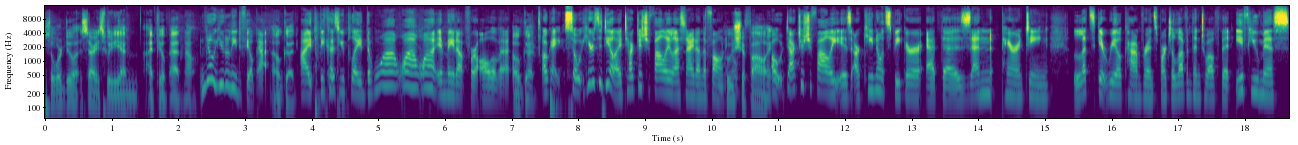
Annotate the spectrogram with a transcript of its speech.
So we're doing. Sorry, sweetie. I'm. I feel bad now. No, you don't need to feel bad. Oh, good. I because you played the wah wah wah, it made up for all of it. Oh, good. Okay, so here's the deal. I talked to Shefali last night on the phone. Who's Shefali? Oh, Dr. Shefali is our keynote speaker at the Zen Parenting Let's Get Real conference, March 11th and 12th. That if you miss,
